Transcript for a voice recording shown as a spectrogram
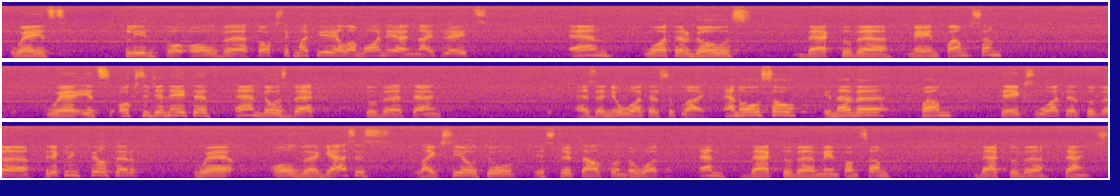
where it's cleaned for all the toxic material, ammonia and nitrates. And water goes back to the main pump sump, where it's oxygenated and goes back to the tank as a new water supply. And also another pump takes water to the trickling filter where all the gases like CO2 is stripped out from the water and back to the main pump sump, back to the tanks.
